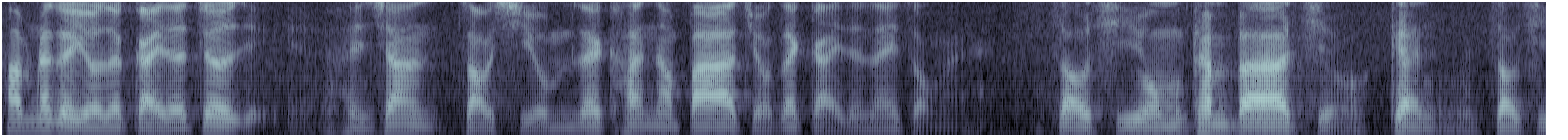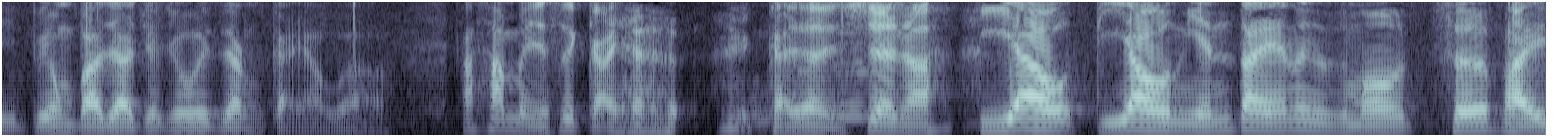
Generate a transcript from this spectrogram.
他们那个有的改的就很像早期我们在看那八九在改的那一种哎。早期我们看八九干，早期不用八加九就会这样改，好不好？那他们也是改的 改的很炫啊，迪奥迪奥年代那个什么车牌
